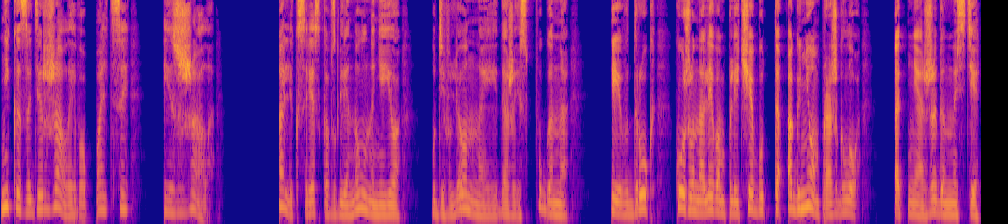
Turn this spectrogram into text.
Ника задержала его пальцы и сжала. Алекс резко взглянул на нее, удивленно и даже испуганно, и вдруг Кожу на левом плече будто огнем прожгло. От неожиданности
